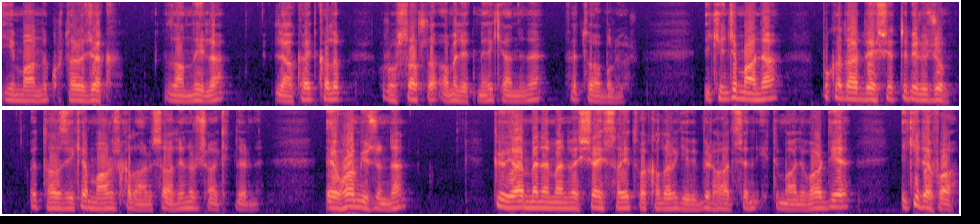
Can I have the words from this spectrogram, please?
imanını kurtaracak zannıyla lakayt kalıp ruhsatla amel etmeye kendine fetva buluyor. İkinci mana bu kadar dehşetli bir hücum ve tazike maruz kalan Risale-i Nur şakitlerini evham yüzünden güya Menemen ve Şeyh Said vakaları gibi bir hadisenin ihtimali var diye iki defa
